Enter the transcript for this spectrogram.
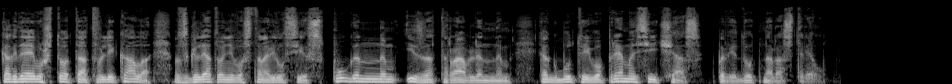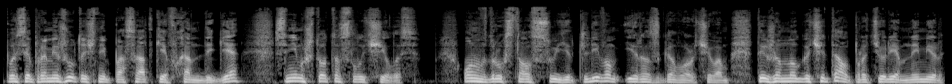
Когда его что-то отвлекало, взгляд у него становился испуганным и затравленным, как будто его прямо сейчас поведут на расстрел. После промежуточной посадки в Хандыге с ним что-то случилось. Он вдруг стал суетливым и разговорчивым. «Ты же много читал про тюремный мир.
